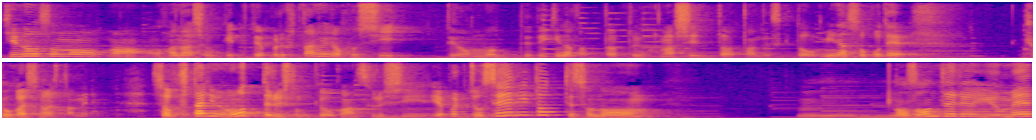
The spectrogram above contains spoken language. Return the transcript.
昨日その、まあ、お話を聞いててやっぱり2人が欲しいって思ってできなかったという話だったんですけどみんなそこで共感しましたね。そう2人持ってる人も共感するしやっぱり女性にとってそのうん望んでる夢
